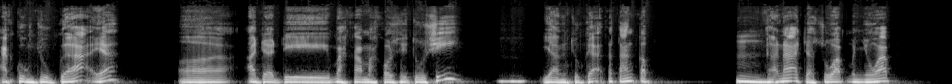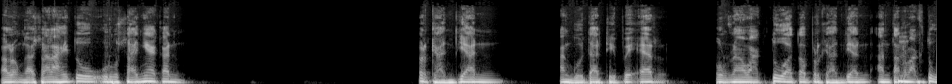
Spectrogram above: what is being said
agung juga ya, eh, ada di Mahkamah Konstitusi yang juga ketangkep Hmm. karena ada suap menyuap. Kalau nggak salah itu urusannya kan pergantian anggota DPR purna waktu atau pergantian antar Hmm. waktu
